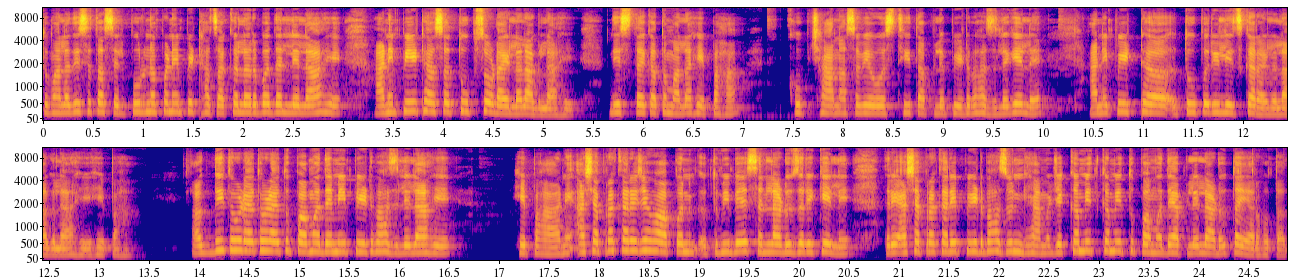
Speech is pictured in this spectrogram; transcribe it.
तुम्हाला दिसत असेल पूर्णपणे पिठाचा कलर बदललेला आहे आणि पीठ असं तूप सोडायला लागलं आहे. दिसतंय का तुम्हाला? हे पहा. खूप छान असं व्यवस्थित आपलं पीठ भाजलं गेलं आहे आणि पीठ तूप रिलीज करायला लागलं आहे. हे पहा. अगदी थोड्या थोड्या तुपामध्ये मी पीठ भाजलेलं आहे. हे पहा. आणि अशा प्रकारे जेव्हा आपण तुम्ही बेसन लाडू जरी केले तरी अशा प्रकारे पीठ भाजून घ्या. म्हणजे कमीत कमी तुपामध्ये आपले लाडू तयार होतात.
